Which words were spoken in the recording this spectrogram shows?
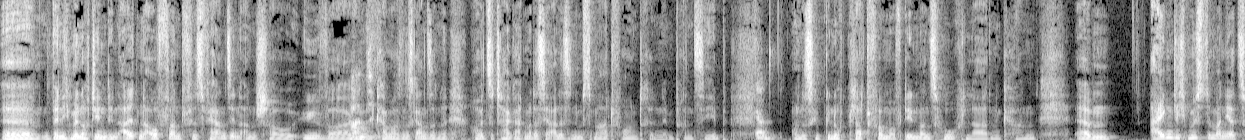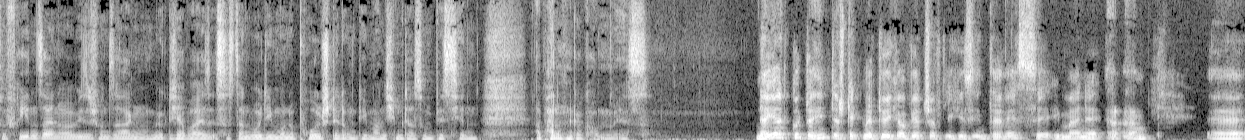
äh, wenn ich mir noch den, den alten Aufwand fürs Fernsehen anschaue, Ü-Wagen Kameras und das Ganze, ne? heutzutage hat man das ja alles in einem Smartphone drin im Prinzip. Ja. Und es gibt genug Plattformen, auf denen man es hochladen kann. Ähm, eigentlich müsste man ja zufrieden sein, aber wie Sie schon sagen, möglicherweise ist es dann wohl die Monopolstellung, die manchem da so ein bisschen abhanden gekommen ist. Naja, gut, dahinter steckt natürlich auch wirtschaftliches Interesse. Ich meine, äh,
